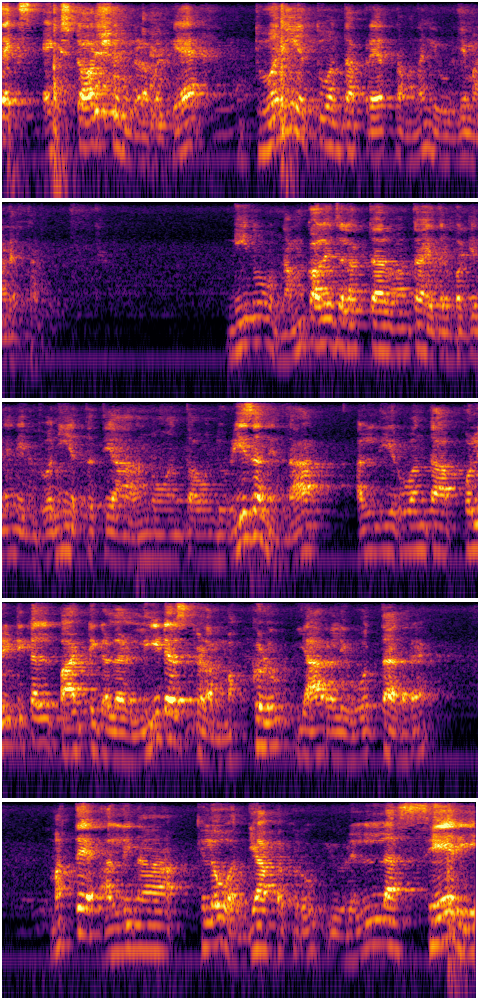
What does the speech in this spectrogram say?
ಸೆಕ್ಸ್ ಎಕ್ಸ್ಟಾರ್ಷನ್ಗಳ ಬಗ್ಗೆ ಧ್ವನಿ ಎತ್ತುವಂತ ಪ್ರಯತ್ನವನ್ನ ಈ ಹುಡುಗಿ ಮಾಡಿರ್ತಾಳೆ. ನೀನು ನಮ್ಮ ಕಾಲೇಜಲ್ಲಿ ಆಗ್ತಾ ಇರುವಂಥ ಇದ್ರ ಬಗ್ಗೆನೇ ನೀನು ಧ್ವನಿ ಎತ್ತತ್ಯ ಅನ್ನುವಂತ ಒಂದು ರೀಸನ್ ಇಂದ ಅಲ್ಲಿ ಇರುವಂತ ಪೊಲಿಟಿಕಲ್ ಪಾರ್ಟಿಗಳ ಲೀಡರ್ಸ್ಗಳ ಮಕ್ಕಳು ಯಾರಲ್ಲಿ ಓದ್ತಾ ಇದ್ದಾರೆ ಮತ್ತೆ ಅಲ್ಲಿನ ಕೆಲವು ಅಧ್ಯಾಪಕರು ಇವರೆಲ್ಲ ಸೇರಿ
